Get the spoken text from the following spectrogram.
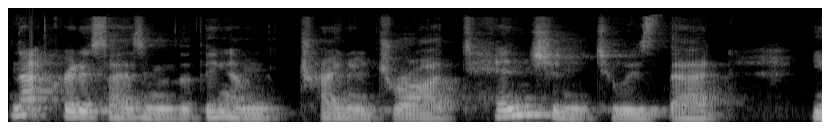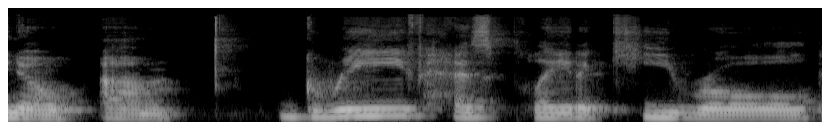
not criticizing, the thing I'm trying to draw attention to is that, you know, um, grief has played a key role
